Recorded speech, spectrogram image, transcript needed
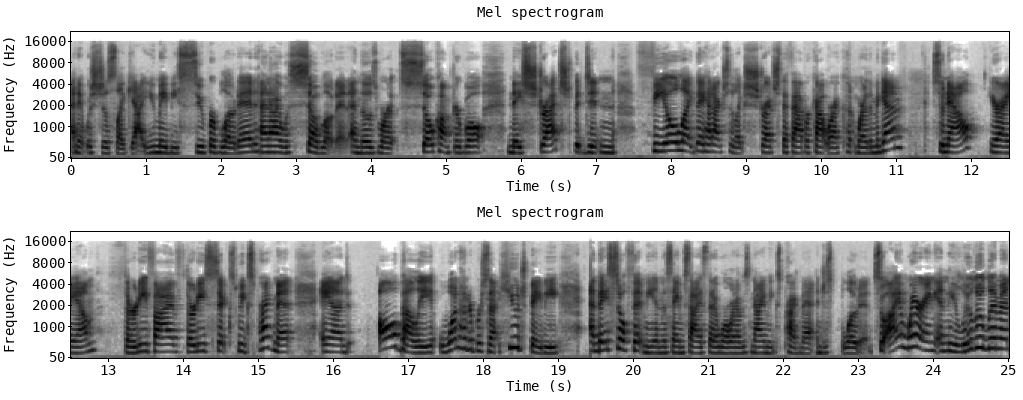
and it was just like, yeah, you may be super bloated. And I was so bloated and those were so comfortable. And they stretched but didn't feel like they had actually like stretched the fabric out where I couldn't wear them again. So now here I am 35, 36 weeks pregnant and all belly, 100% huge baby, and they still fit me in the same size that I wore when I was nine weeks pregnant and just bloated. So I am wearing in the Lululemon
